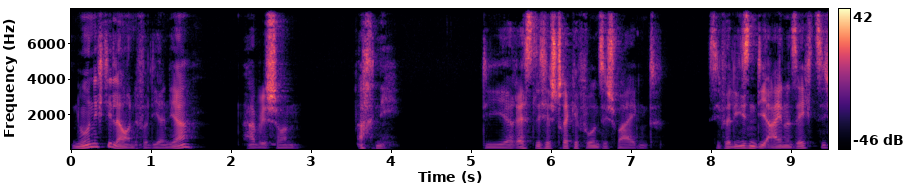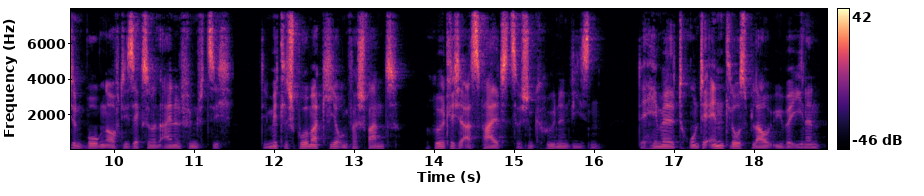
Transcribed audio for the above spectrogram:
Nur nicht die Laune verlieren, ja? Habe ich schon. Ach nee. Die restliche Strecke fuhren sie schweigend. Sie verließen die 61 und bogen auf die 651. Die Mittelspurmarkierung verschwand, rötlicher Asphalt zwischen grünen Wiesen. Der Himmel thronte endlos blau über ihnen.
